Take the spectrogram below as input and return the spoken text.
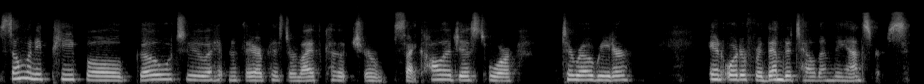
so many people go to a hypnotherapist or life coach or psychologist or tarot reader in order for them to tell them the answers.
